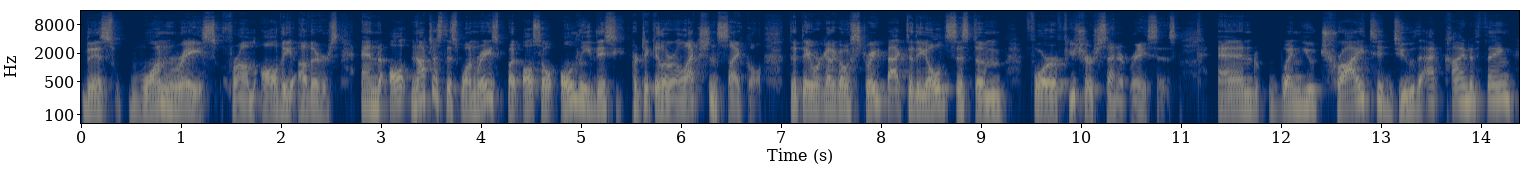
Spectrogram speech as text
this one race from all the others. And all, not just this one race but also only this particular election cycle that they were going to go straight back to the old system for future senate races. And when you try to do that kind of thing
